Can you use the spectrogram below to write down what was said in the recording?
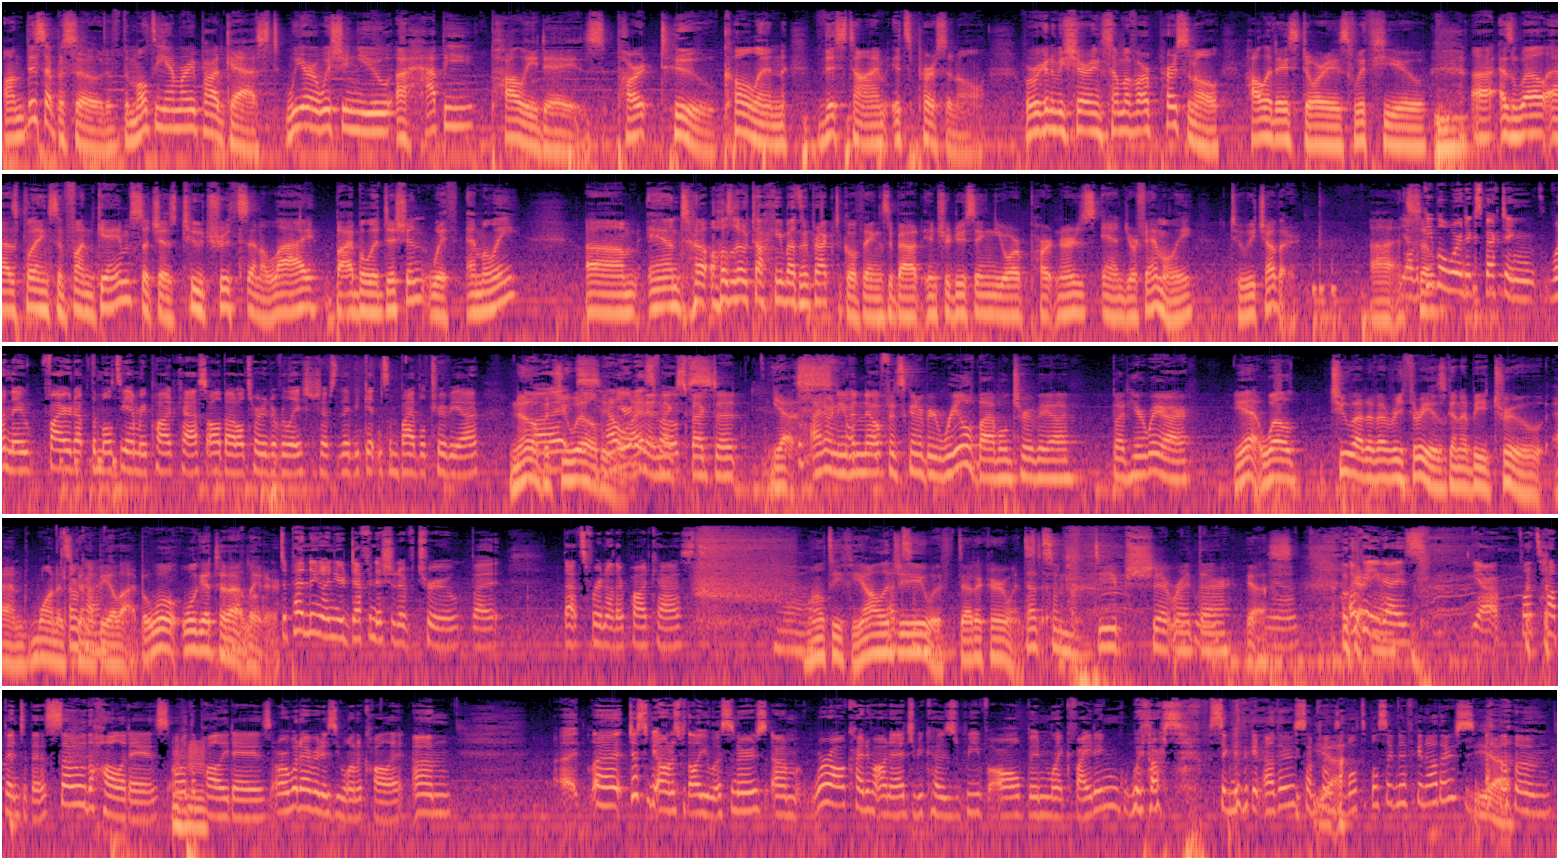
On this episode of the Multi-Amory Podcast, we are wishing you a happy Poly Days, Part 2, colon, this time it's personal. Where we're going to be sharing some of our personal holiday stories with you, uh, as well as playing some fun games such as Two Truths and a Lie, Bible Edition with Emily, um, and uh, also talking about some practical things about introducing your partners and your family to each other. Uh, and Yeah, the so- people weren't expecting when they fired up the Multi-Amory podcast all about alternative relationships that they'd be getting some Bible trivia. No, but you will be. Hell, Here I didn't folks. expect it. Yes. I don't even know if it's going to be real Bible trivia, but here we are. Yeah, well, two out of every three is going to be true, and one is going to be a lie. But we'll we'll get to that later. Depending on your definition of true, but that's for another podcast. Multi theology with Dedeker Winston. That's some deep shit right there. yes. Yeah. Okay. Okay, you guys. Yeah, let's hop into this. So the holidays, or Mm-hmm. the poly days, or whatever it is you want to call it. Um, uh, uh, just to be honest with all you listeners, um, we're all kind of on edge because we've all been like fighting with our significant others, sometimes Yeah. multiple significant others. Yeah. um,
